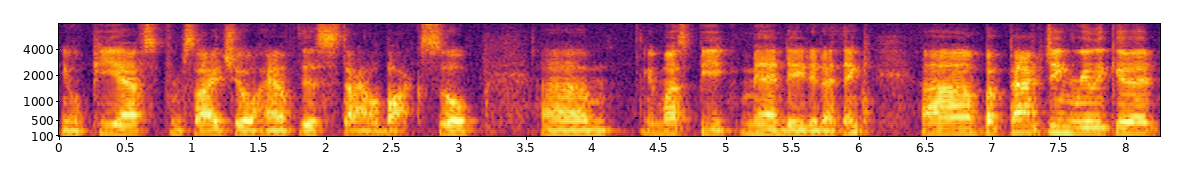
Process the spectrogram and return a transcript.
you know, PFs from Sideshow have this style box. So um, it must be mandated, I think. Um, but packaging really good.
